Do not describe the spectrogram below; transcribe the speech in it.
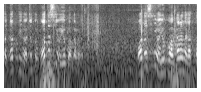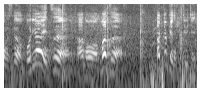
たかっていうのはちょっと私にはよくわからない。私にはよくわからなかったんですけどとりあえずあのまず八極拳の肘打ち。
